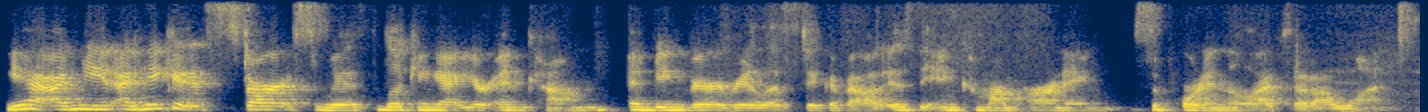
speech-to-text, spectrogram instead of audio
Yeah, I mean, I think it starts with looking at your income and being very realistic about is the income I'm earning supporting the life that I want?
